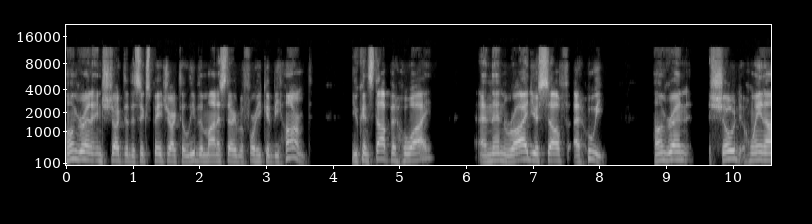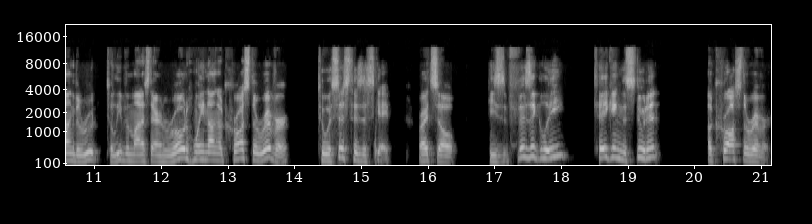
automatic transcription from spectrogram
Hongren instructed the sixth patriarch to leave the monastery before he could be harmed you can stop at Huai and then ride yourself at Hui. Hongren showed Huineng the route to leave the monastery and rode Huineng across the river to assist his escape. Right? So he's physically taking the student across the river.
